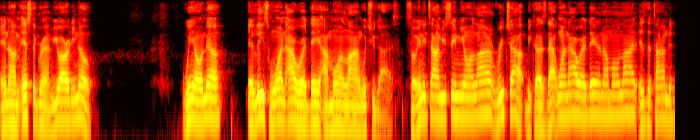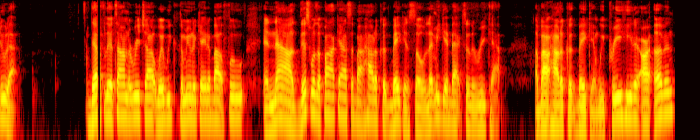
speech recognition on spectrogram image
And um, Instagram, you already know we on there at least one hour a day i'm online with you guys so anytime you see me online reach out because that one hour a day that i'm online is the time to do that definitely a time to reach out where we can communicate about food and now this was a podcast about how to cook bacon so let me get back to the recap about how to cook bacon we preheated our oven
